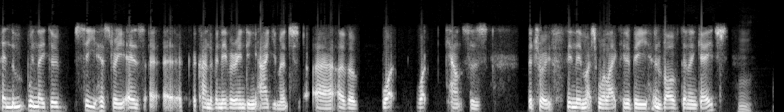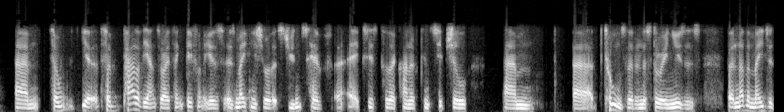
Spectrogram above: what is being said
And the, when they do see history as a, a, a kind of a never-ending argument uh, over what what counts as the truth, then they're much more likely to be involved and engaged. Hmm. Um, so yeah, so part of the answer I think definitely is is making sure that students have uh, access to the kind of conceptual um, uh, tools that an historian uses. But another major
